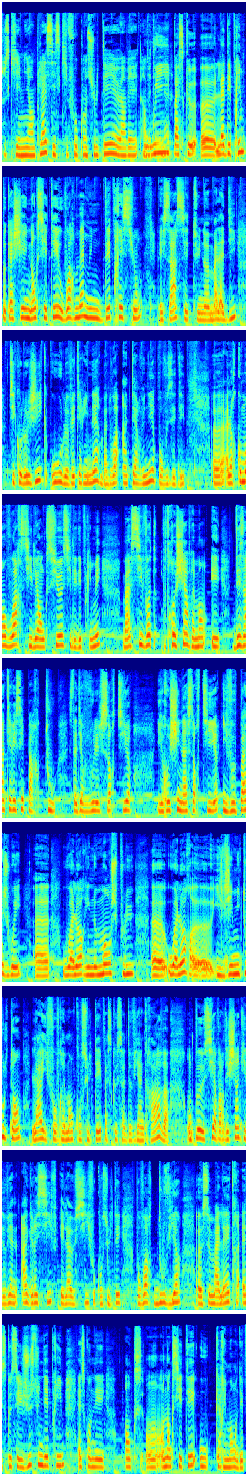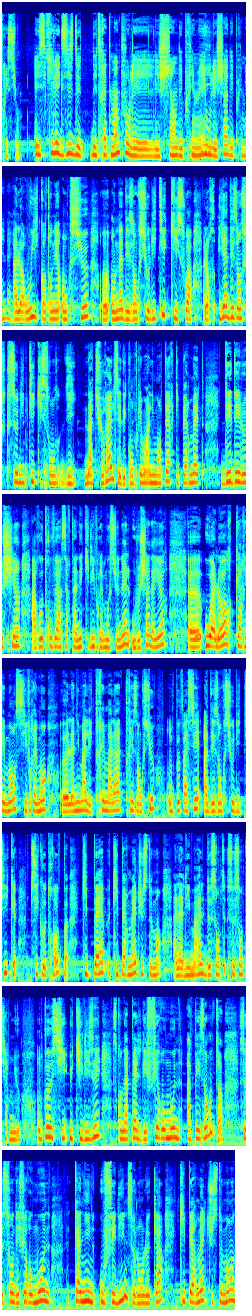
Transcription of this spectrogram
tout ce qui est mis en place, est-ce qu'il faut consulter un, vétérinaire Oui, parce que euh, la déprime peut cacher une anxiété ou voire même une dépression. Et ça, c'est une maladie psychologique où le vétérinaire bah, doit intervenir pour vous aider. Euh, alors comment voir s'il est anxieux, s'il est déprimé? Bah, Si votre, votre chien vraiment est désintéressé par tout, c'est-à-dire vous voulez le sortir il rechigne à sortir, il veut pas jouer, euh, ou alors il ne mange plus, euh, ou alors euh, il gémit tout le temps. Là, il faut vraiment consulter parce que ça devient grave. On peut aussi avoir des chiens qui deviennent agressifs, et là aussi, il faut consulter pour voir d'où vient ce mal-être. Est-ce que c'est juste une déprime? Est-ce qu'on est en anxiété ou carrément en dépression? Est-ce qu'il existe des, traitements pour les, chiens déprimés ou les chats déprimés Alors oui, quand on est anxieux, euh, on a des anxiolytiques qui soient... Alors il y a des anxiolytiques qui sont dits naturels, c'est des compléments alimentaires qui permettent d'aider le chien à retrouver un certain équilibre émotionnel, ou le chat d'ailleurs, euh, ou alors carrément si vraiment euh, l'animal est très malade, très anxieux, on peut passer à des anxiolytiques psychotropes qui, qui permettent justement à l'animal de se sentir mieux. On peut aussi utiliser ce qu'on appelle des phéromones apaisantes. Ce sont des phéromones canines ou félines, selon le cas, qui permettent justement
